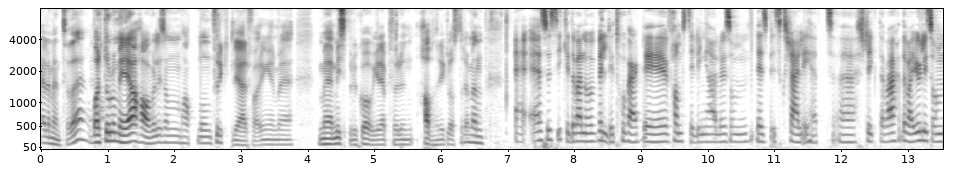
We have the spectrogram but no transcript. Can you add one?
element ved det. Bartolomea har vel liksom hatt noen fryktelige erfaringer med, med misbruk og overgrep før hun havner i klosteret, men Jeg, jeg syns ikke det var noe veldig troverdig framstilling av liksom lesbisk kjærlighet uh, slik det var. Det var jo liksom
